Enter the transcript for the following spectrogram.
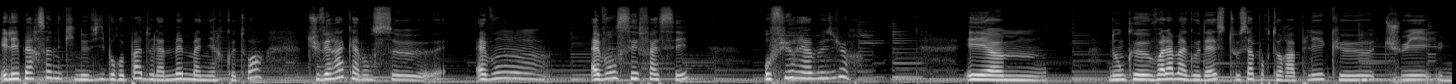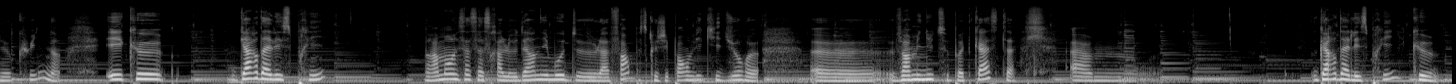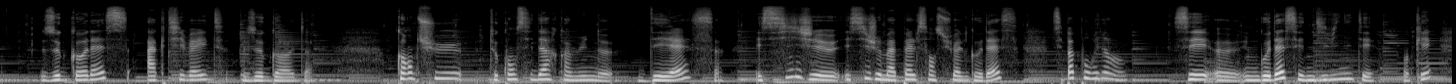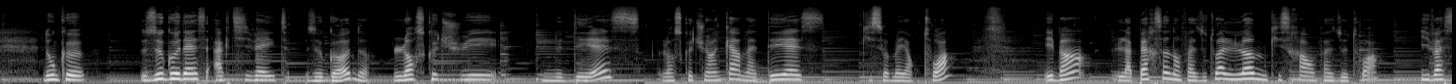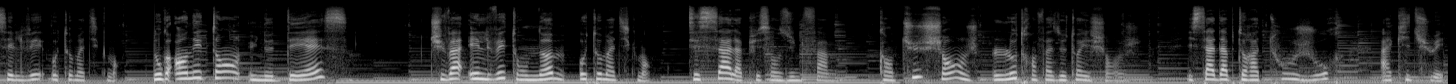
Et les personnes qui ne vibrent pas de la même manière que toi, tu verras qu'elles vont se elles vont elles vont s'effacer au fur et à mesure. Et euh, donc euh, voilà ma godesse, tout ça pour te rappeler que tu es une queen et que garde à l'esprit vraiment et ça ça sera le dernier mot de la fin parce que j'ai pas envie qu'il dure euh, 20 euh, minutes ce podcast, euh, garde à l'esprit que The Goddess activate the God. Quand tu te considères comme une déesse, et si je, et si je m'appelle sensuelle goddess, c'est pas pour rien. Hein. C'est euh, une goddess, c'est une divinité, ok? Donc The Goddess activate the God. Lorsque tu es une déesse, lorsque tu incarnes la déesse qui sommeille en toi, eh ben la personne en face de toi, l'homme qui sera en face de toi, il va s'élever automatiquement. Donc en étant une déesse, tu vas élever ton homme automatiquement. C'est ça la puissance d'une femme. Quand tu changes, l'autre en face de toi il change. Il s'adaptera toujours à qui tu es.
